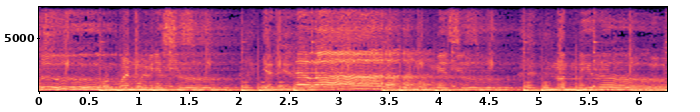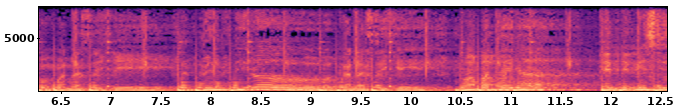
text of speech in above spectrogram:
ಮನ್ನಿಸು ಮನ್ವಿಸು ಎಲ್ಲವ ಮನ್ವಿಸು ನೊಂದಿರೋ ಮನಸ್ಸಿಗೆ ಬೆಂದಿರೋ ಕನಸಿಗೆ ಮಮತೆಯ ತಿನ್ನಿಸು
